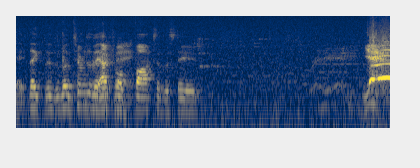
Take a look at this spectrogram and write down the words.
It- Like the, the, in terms of the actual Bay. box of the stage. Yeah.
